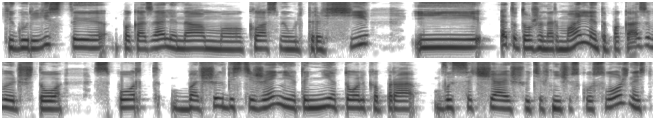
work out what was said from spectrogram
фигуристы показали нам э, классный ультраси, и это тоже нормально, это показывает, что спорт больших достижений — это не только про высочайшую техническую сложность,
